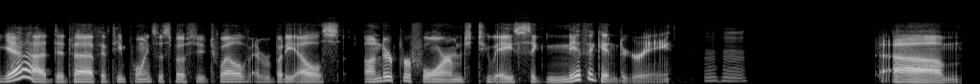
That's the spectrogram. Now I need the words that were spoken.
Yeah, did uh, 15 points. Was supposed to do 12. Everybody else underperformed to a significant degree. Mm-hmm. Um,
